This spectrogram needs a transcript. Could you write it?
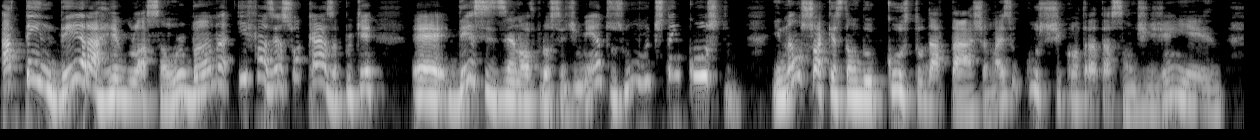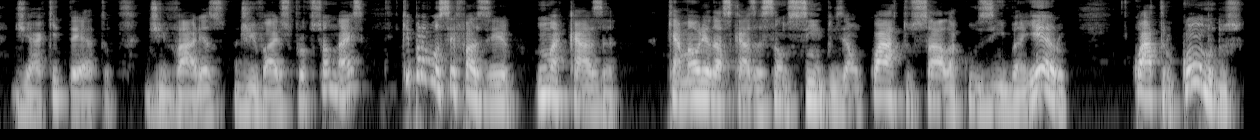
atender à regulação urbana e fazer a sua casa, porque é, desses 19 procedimentos, muitos têm custo. E não só a questão do custo da taxa, mas o custo de contratação de engenheiro, de arquiteto, de, várias, de vários profissionais, que para você fazer uma casa, que a maioria das casas são simples, é um quarto, sala, cozinha e banheiro, quatro cômodos,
